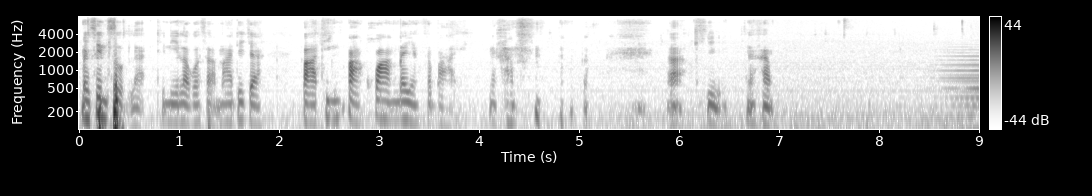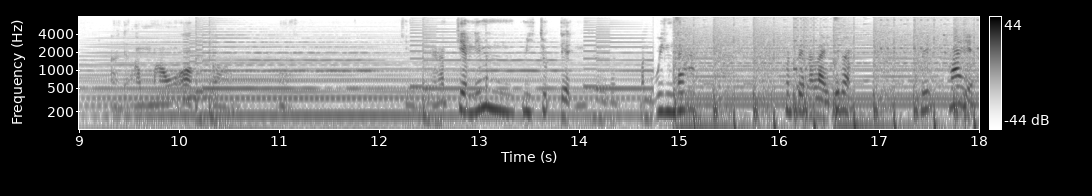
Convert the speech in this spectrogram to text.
ไม่สิ้นสุดแหละทีนี้เราก็สามารถที่จะปาทิ้งปาคว้างได้อย่างสบายนะครับ โอเคนะครับเดี๋ยวเอาเมาส์ออกก่อนเคนะครับเกมนี้มันมีจุดเด่นคือมันวิ่งได้ มันเป็นอะไรที่แบบเฮ้ยใช่อะ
